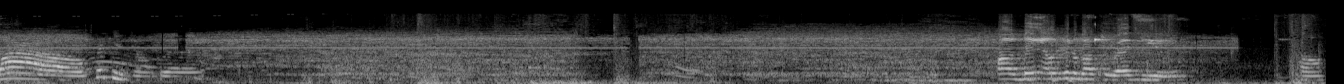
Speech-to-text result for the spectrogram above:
Wow, freaking Junkrat. Oh dang, I was about to res you. Oh.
